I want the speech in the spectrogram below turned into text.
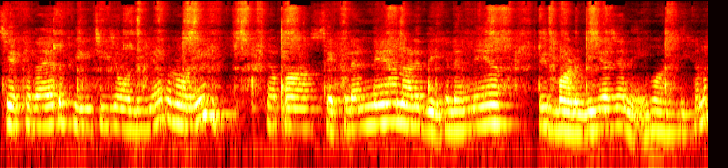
ਸਿੱਖਦਾ ਹੈ ਤਾਂ ਫੇਰ ਚੀਜ਼ ਆਉਂਦੀ ਆ ਬਣਾਉਣੀ। ਤੇ ਆਪਾਂ ਸਿੱਖ ਲੈਣੇ ਆ ਨਾਲੇ ਦੇਖ ਲੈਣੇ ਆ ਵੀ ਬਣਦੀ ਆ ਜਾਂ ਨਹੀਂ ਬਣਦੀ, ਹਨਾ।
